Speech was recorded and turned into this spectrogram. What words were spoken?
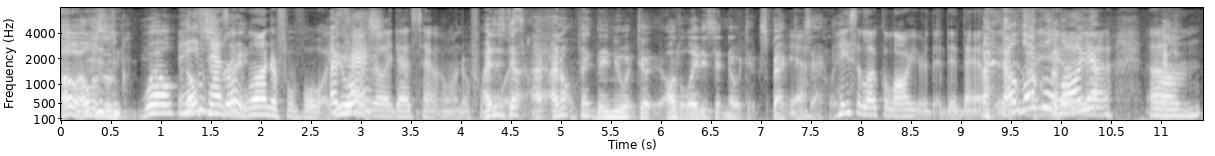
Oh, Elvis was well. he Elvis has great. a wonderful voice. Okay. He really does have a wonderful I just voice. don't, I, I don't think they knew what to. All the ladies didn't know what to expect Yeah. exactly. He's a local lawyer that did that. A local Yeah, lawyer? yeah. Um,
